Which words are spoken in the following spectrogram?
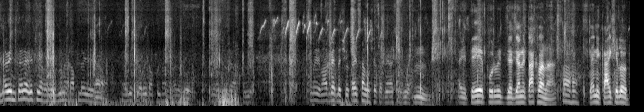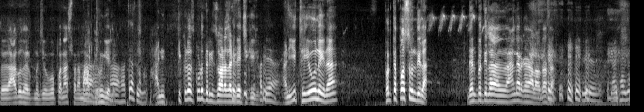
नवीन ते नाही दिसणार नाही. जुनं आपलं हे. हा. काहीच सांगू शकत नाही हम्म. ते पूर्वी ज्या- ज्याने टाकला ना हा हा. त्यांनी काय केलं होतं अगोदर म्हणजे ओपन असताना माप घेऊन गेले. हा हा तेच ना मग. आणि तिकडच कुठंतरी जोडाजाडी त्याची केली. हा, ते आहे. आणि इथे येऊनही ना फक्त पसरून दिला. गणपतीला अंगार का घाला होता असा. हे लाइट आहे ना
